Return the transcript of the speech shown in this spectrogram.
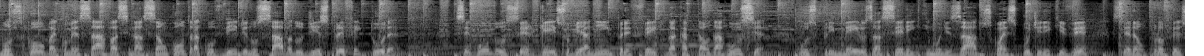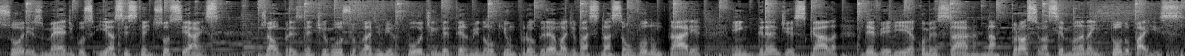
Moscou vai começar vacinação contra a Covid no sábado, diz prefeitura. Segundo Sergei Sobyanin, prefeito da capital da Rússia, os primeiros a serem imunizados com a Sputnik V serão professores, médicos e assistentes sociais. Já o presidente russo Vladimir Putin determinou que um programa de vacinação voluntária em grande escala deveria começar na próxima semana em todo o país.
